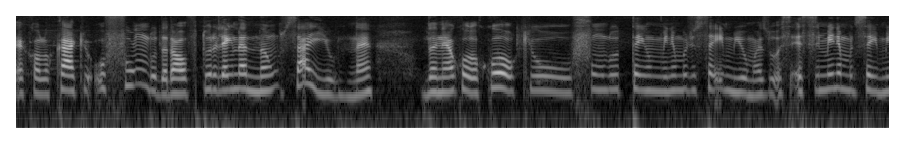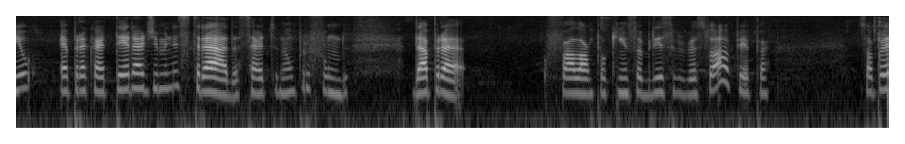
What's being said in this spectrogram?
é, colocar que o fundo da Nova Futura ele ainda não saiu, né? O Daniel colocou que o fundo tem um mínimo de 100 mil, mas o- esse mínimo de 100 mil é para carteira administrada, certo? Não para o fundo. Dá para falar um pouquinho sobre isso pro pessoal, Pepa? Só para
